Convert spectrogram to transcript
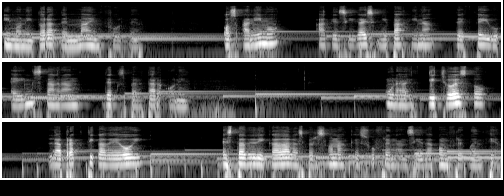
y monitora de Mindfulness. Os animo a que sigáis mi página de Facebook e Instagram de Despertar Onis. Una vez dicho esto, la práctica de hoy está dedicada a las personas que sufren ansiedad con frecuencia.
